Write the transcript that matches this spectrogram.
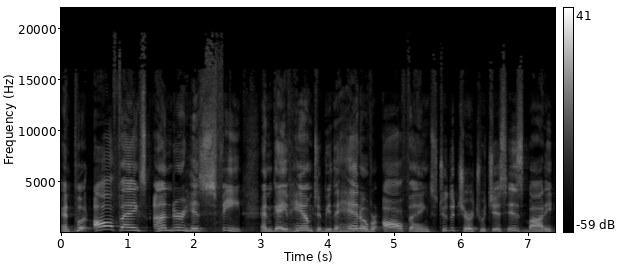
and put all things under his feet, and gave him to be the head over all things to the church, which is his body,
